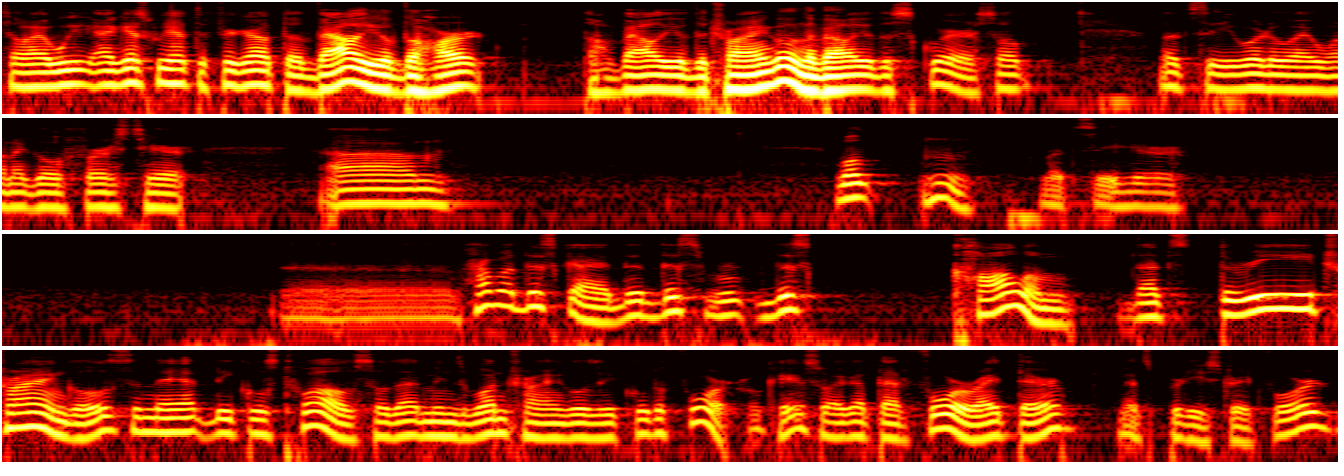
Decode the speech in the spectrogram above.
So I, we, I guess we have to figure out the value of the heart, the value of the triangle, and the value of the square. So let's see, where do I want to go first here? Um, well, hmm, let's see here. Uh, how about this guy? This this column that's three triangles, and that equals twelve. So that means one triangle is equal to four. Okay, so I got that four right there. That's pretty straightforward.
